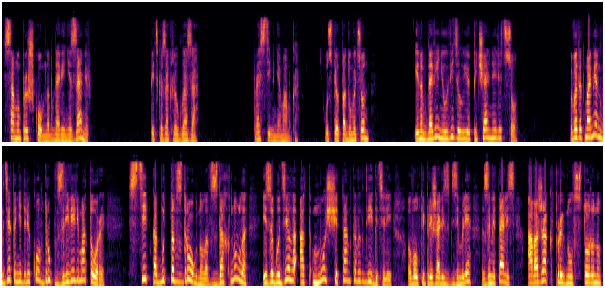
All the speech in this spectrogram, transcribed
самым прыжком на мгновение замер, Петька закрыл глаза. «Прости меня, мамка», — успел подумать он, и на мгновение увидел ее печальное лицо — в этот момент где-то недалеко вдруг взревели моторы. Степь как будто вздрогнула, вздохнула и загудела от мощи танковых двигателей. Волки прижались к земле, заметались, а вожак прыгнул в сторону,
